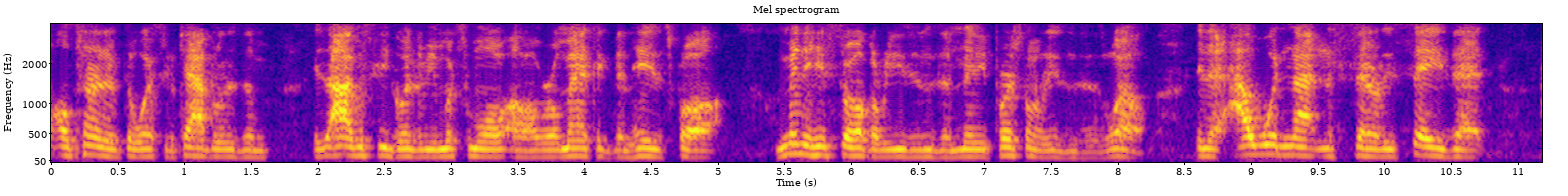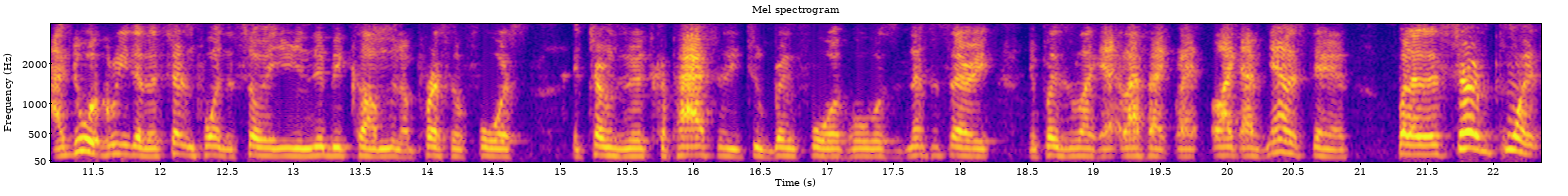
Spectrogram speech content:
alternative to Western capitalism is obviously going to be much more uh, romantic than his for many historical reasons and many personal reasons as well. And that I would not necessarily say that. I do agree that at a certain point the Soviet Union did become an oppressive force in terms of its capacity to bring forth what was necessary in places like like, like, like Afghanistan. But at a certain point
